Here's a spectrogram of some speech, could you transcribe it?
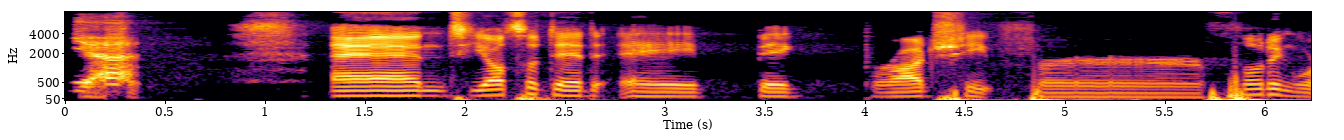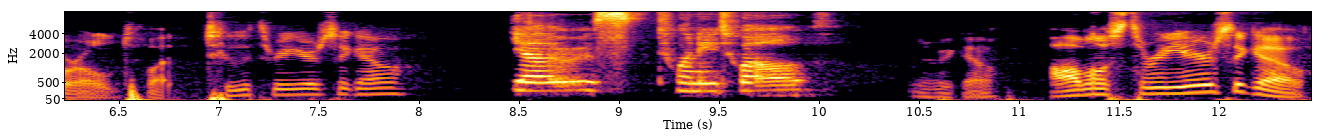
Yeah. And you also did a big broadsheet for Floating World, what, two, three years ago? Yeah, it was 2012. There we go. Almost three years ago.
